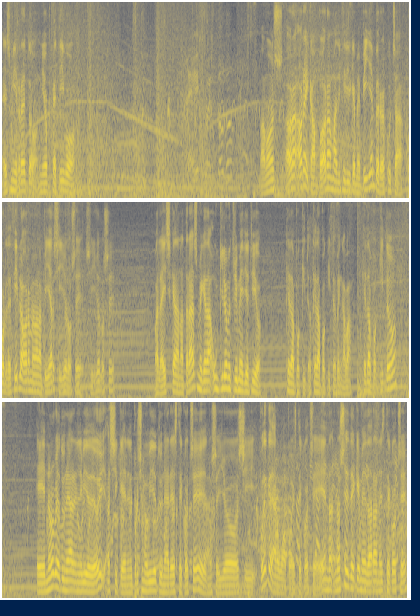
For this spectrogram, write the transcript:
Es mi reto, mi objetivo. Vamos, ahora, ahora hay campo. Ahora es más difícil que me pillen, pero escucha Por decirlo, ahora me van a pillar, si yo lo sé Si yo lo sé. Vale, ahí se quedan atrás, me queda un kilómetro y medio, tío. Queda poquito, queda poquito, venga, va. Queda poquito eh, no lo voy a tunear en el vídeo de hoy, así que en el próximo vídeo tunearé este coche No sé yo si... Puede quedar guapo este coche, ¿eh? No, no, sé de qué me darán este coche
